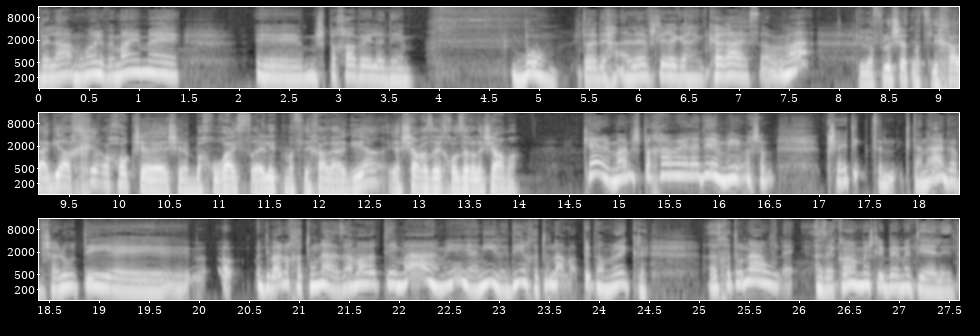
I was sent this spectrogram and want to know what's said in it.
ולמה, הוא אומר לי, ומה עם אה, אה, משפחה וילדים? בום, אתה יודע, הלב שלי רגע קרס, אבל מה? כאילו אפילו שאת מצליחה להגיע הכי רחוק ש, שבחורה ישראלית מצליחה להגיע, ישר זה חוזר לשמה. כן, מה המשפחה מהילדים? מי, עכשיו, כשהייתי קטנ, קטנה, אגב, שאלו אותי, אה, דיברנו על חתונה, אז אמרתי, מה, מי, אני, ילדים, חתונה, מה פתאום, לא יקרה. אז חתונה, אז כל היום יש לי באמת ילד,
